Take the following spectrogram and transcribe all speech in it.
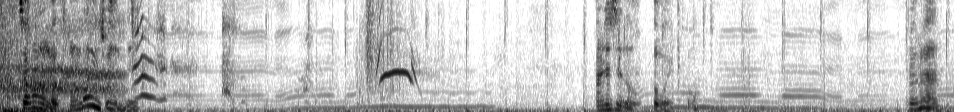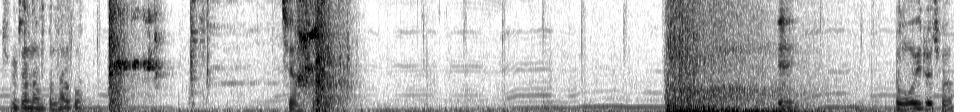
작정하는 거 상당히 좋은데. 살리지도 못하고 있고. 그러면 충전 한번 하고. 지않고 예. 그럼 오히려 좋아.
